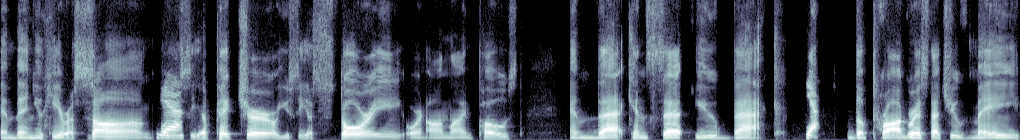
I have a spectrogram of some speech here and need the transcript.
and then you hear a song yeah. or you see a picture or you see a story or an online post and that can set you back the progress that you've made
